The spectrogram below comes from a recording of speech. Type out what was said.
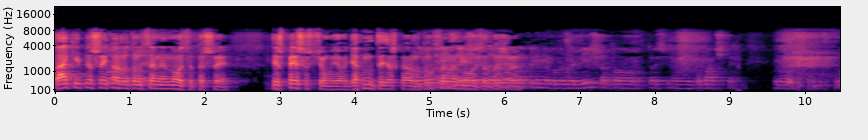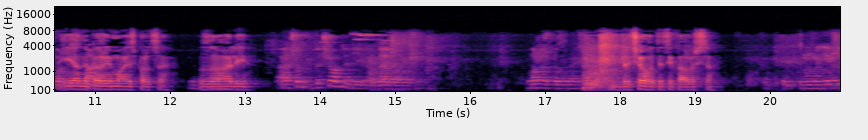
Так і пиши, кажу, труси не носю, пиши. Ти ж пишеш, в чому я одягнутий, я ж кажу, Ну, труси не носю, пиши. на коліні буде забільша, то хтось може побачити. От, Я не так. переймаюсь про це взагалі. А до чого тоді одежа? Можеш без них. Для чого ти цікавишся? Ну мені вже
